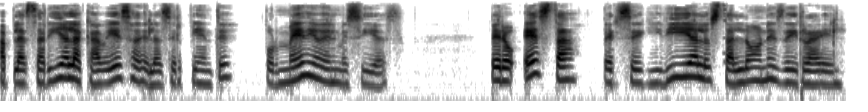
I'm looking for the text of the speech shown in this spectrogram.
aplastaría la cabeza de la serpiente por medio del Mesías, pero ésta perseguiría los talones de Israel.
